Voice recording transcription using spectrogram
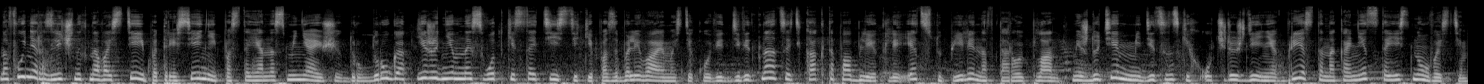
На фоне различных новостей и потрясений, постоянно сменяющих друг друга, ежедневные сводки статистики по заболеваемости COVID-19 как-то поблекли и отступили на второй план. Между тем, в медицинских учреждениях Бреста наконец-то есть новости.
